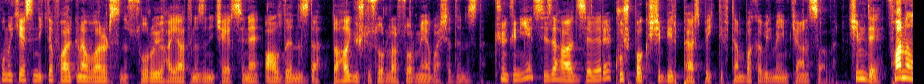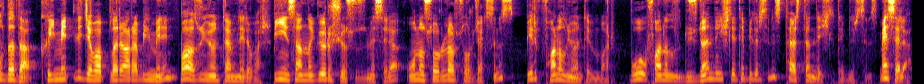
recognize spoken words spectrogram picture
Bunu kesinlikle farkına varırsınız. Soruyu hayatınızın içerisine aldığınızda, daha güçlü sorular sormaya başladığınızda. Çünkü niye? Size hadiselere kuş bakışı bir perspektiften bakabilme imkanı sağlar. Şimdi funnel'da da kıymetli cevapları arabilmenin bazı yöntemleri var. Bir insanla görüşüyorsunuz mesela, ona sorular soracaksınız. Bir funnel yöntemi var. Bu funnel'ı düzden de işletebilirsiniz, tersten de işletebilirsiniz. Mesela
